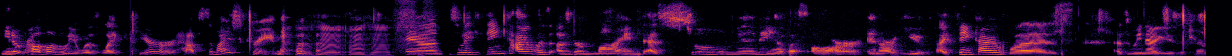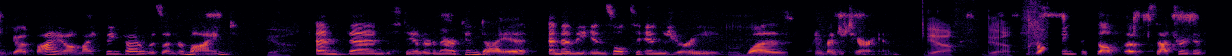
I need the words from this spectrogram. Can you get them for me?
you know, probably was like, here, have some ice cream. Mm-hmm, mm-hmm. and so I think I was undermined, as so many of us are in our youth. I think I was, as we now use the term gut biome, I think I was undermined. Yeah. And then the standard American diet, and then the insult to injury Mhm. was going vegetarian Yeah. Yeah. robbing myself of saturated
